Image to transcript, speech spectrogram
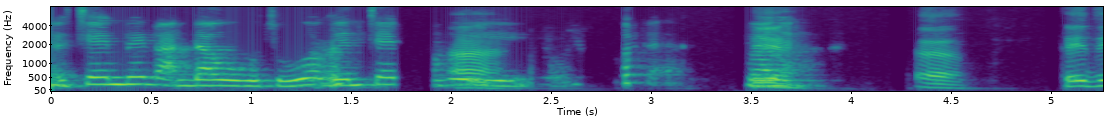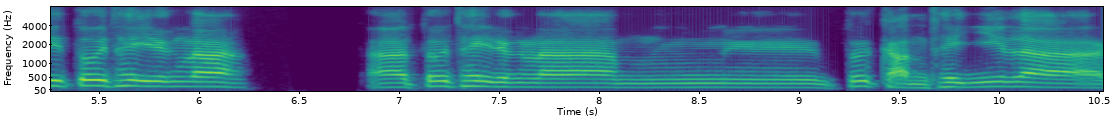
ở trên cái đoạn đầu của chú ở bên trên nó bị à. vâng yeah. ờ. thế thì tôi thấy rằng là à, tôi thấy rằng là tôi cảm thấy như là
